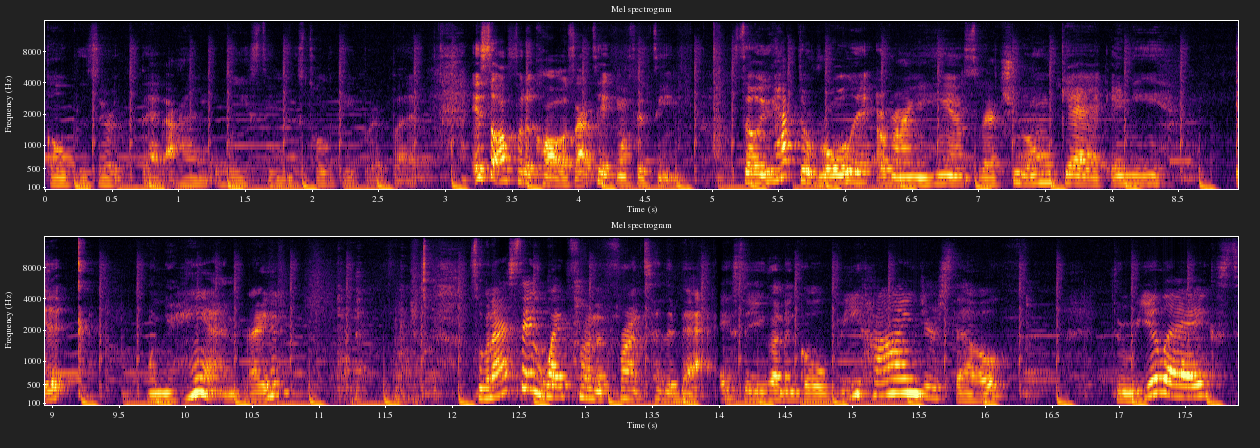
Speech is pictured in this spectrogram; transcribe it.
go berserk that I'm wasting this toilet paper. But it's all for the cause. I take 115. So you have to roll it around your hand so that you don't get any ick on your hand, right? So when I say wipe from the front to the back, so you're gonna go behind yourself, through your legs,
